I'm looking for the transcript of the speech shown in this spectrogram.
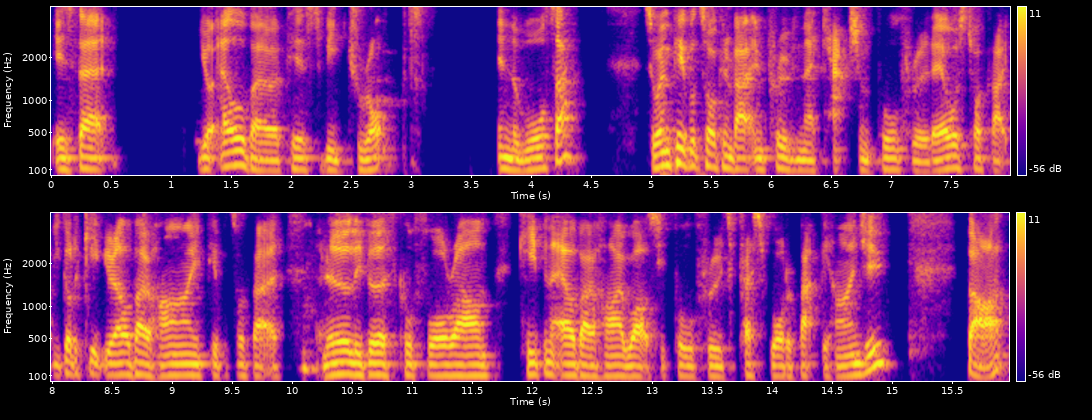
is that your elbow appears to be dropped in the water. So when people are talking about improving their catch and pull through, they always talk about you've got to keep your elbow high. People talk about an mm-hmm. early vertical forearm, keeping the elbow high whilst you pull through to press water back behind you. But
